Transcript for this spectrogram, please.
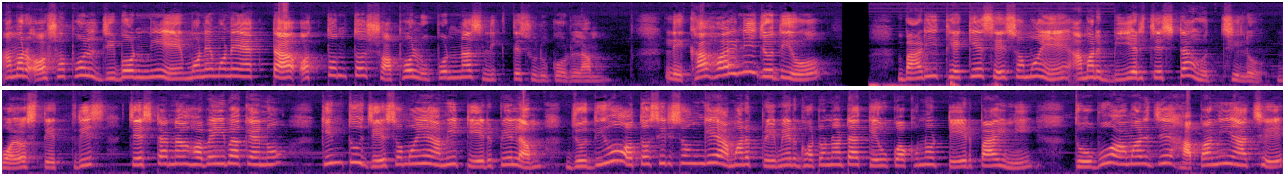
আমার অসফল জীবন নিয়ে মনে মনে একটা অত্যন্ত সফল উপন্যাস লিখতে শুরু করলাম। লেখা হয়নি যদিও। বাড়ি থেকে সে সময়ে আমার বিয়ের চেষ্টা হচ্ছিল। বয়স তেত্রিশ, চেষ্টা না হবেই বা কেন? কিন্তু যে সময়ে আমি টের পেলাম, যদিও অতসীর সঙ্গে আমার প্রেমের ঘটনাটা কেউ কখনো টের পায়নি, তবু আমার যে হাঁপানি আছে,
